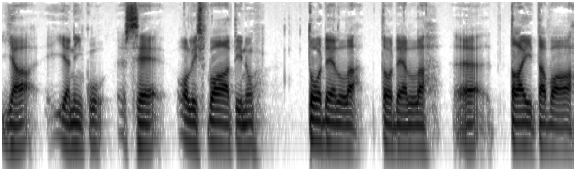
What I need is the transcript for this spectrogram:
Ja, ja niin kuin se olisi vaatinut todella, todella taitavaa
